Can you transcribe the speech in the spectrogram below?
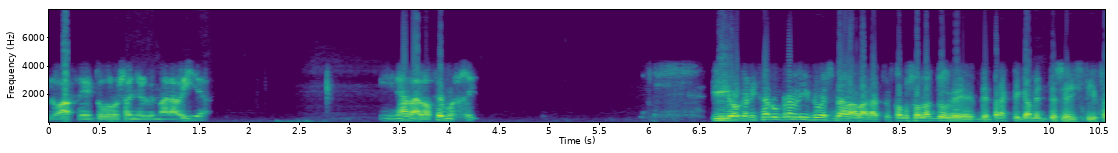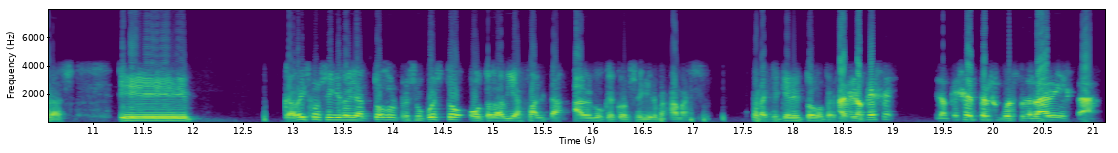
lo hace todos los años de maravilla. Y nada, lo hacemos así. Y organizar un rally no es nada barato, estamos hablando de, prácticamente seis cifras. ¿Habéis conseguido ya todo el presupuesto o todavía falta algo que conseguir a más? Para que quede todo perfecto. A ver, lo que es, lo que es el presupuesto de rally está.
